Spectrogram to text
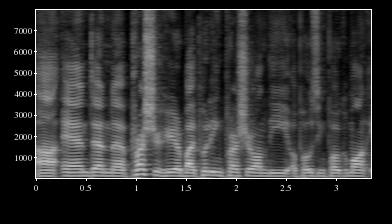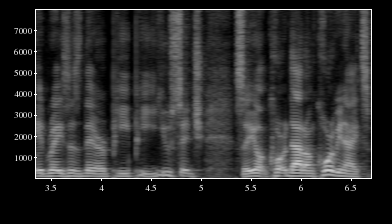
Uh, and then uh, Pressure here, by putting pressure on the opposing Pokemon, it raises their PP usage, so you got that on Corviknights.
